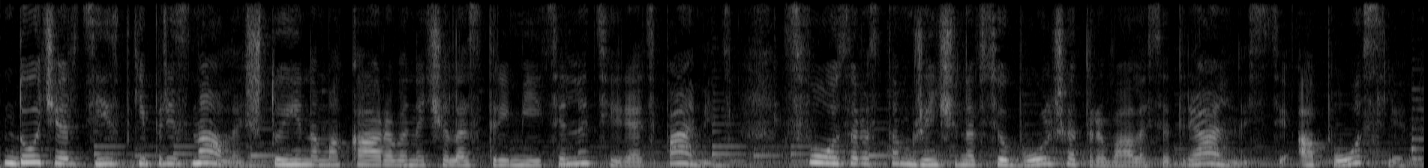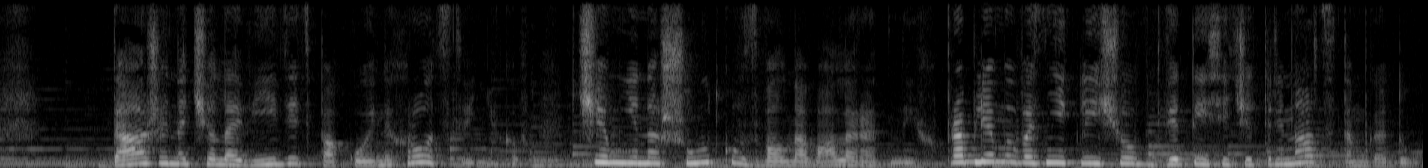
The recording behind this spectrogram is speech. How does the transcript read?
дочь артистки призналась, что Инна Макарова начала стремительно терять память. С возрастом женщина все больше отрывалась от реальности, а после даже начала видеть покойных родственников, чем не на шутку взволновала родных. Проблемы возникли еще в 2013 году,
